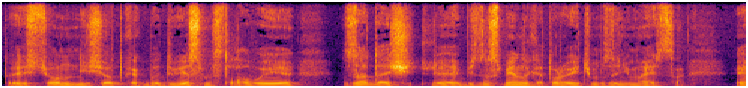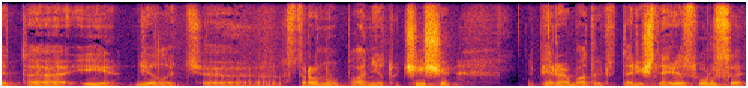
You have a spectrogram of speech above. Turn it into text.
То есть он несет как бы две смысловые задачи для бизнесмена, который этим занимается. Это и делать э, страну, планету чище, перерабатывать вторичные ресурсы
